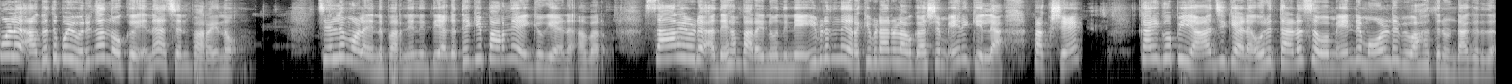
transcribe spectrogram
മോൾ അകത്ത് പോയി ഒരുങ്ങാൻ നോക്ക് എന്ന് അച്ഛൻ പറയുന്നു. ചെല്ലുമോളെ എന്ന് പറഞ്ഞ് നിത്യ അകത്തേക്ക് പറഞ്ഞയക്കുകയാണ് അവർ. സാറയോട് അദ്ദേഹം പറയുന്നു നിന്നെ ഇവിടെ നിന്ന് ഇറക്കി വിടാനുള്ള അവകാശം എനിക്കില്ല. പക്ഷേ കൈകൂപ്പി യാചിക്കാണ് ഒരു തടസ്സവും എന്റെ മോളുടെ വിവാഹത്തിനുണ്ടാകരുത്.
